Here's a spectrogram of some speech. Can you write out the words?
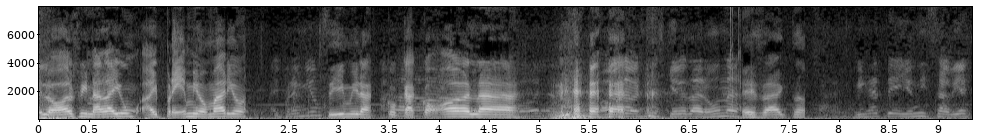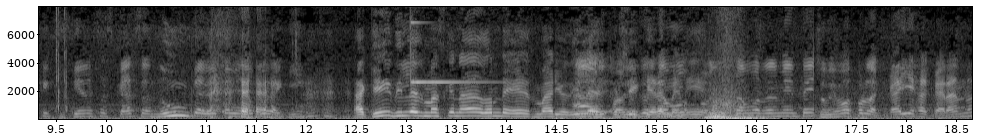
Y luego al final hay un hay premio, Mario. ¿Hay premio? Sí, mira, Ah, Coca-Cola. Coca-Cola. Vamos a ver si nos quieres dar una. Exacto. Fíjate, yo ni sabía que existían esas casas. Nunca había caminado por aquí. Aquí diles más que nada dónde es, Mario. Diles Ah, por si quieren estamos- venir. estamos realmente. Subimos por la calle Jacaranda.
